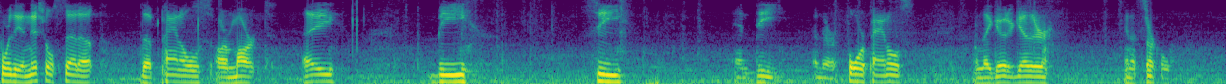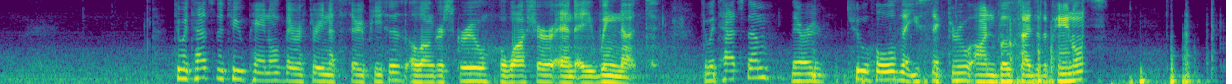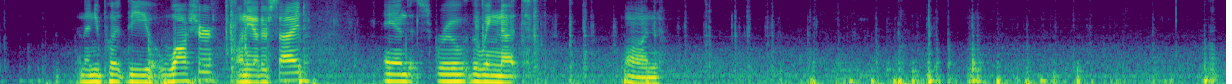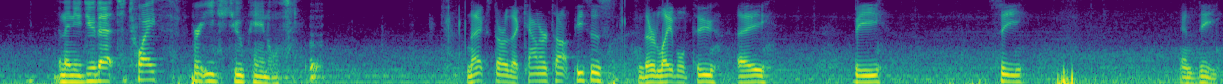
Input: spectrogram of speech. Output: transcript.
For the initial setup, the panels are marked A, B, C, and D. And there are four panels, and they go together in a circle. To attach the two panels, there are three necessary pieces, a longer screw, a washer, and a wing nut. To attach them, there are two holes that you stick through on both sides of the panels. And then you put the washer on the other side and screw the wing nut on. And then you do that twice for each two panels. Next are the countertop pieces. They're labeled to A, B, C, and D.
